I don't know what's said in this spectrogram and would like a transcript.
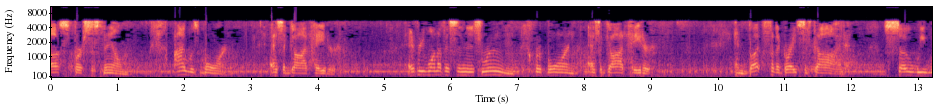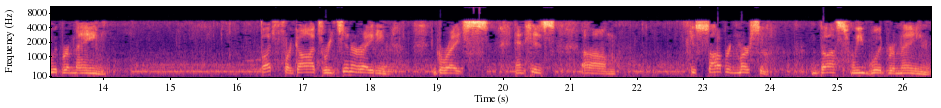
us versus them. I was born as a God hater. Every one of us in this room were born as a God hater. And but for the grace of God, so we would remain but for God's regenerating grace and His um, His sovereign mercy, thus we would remain.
